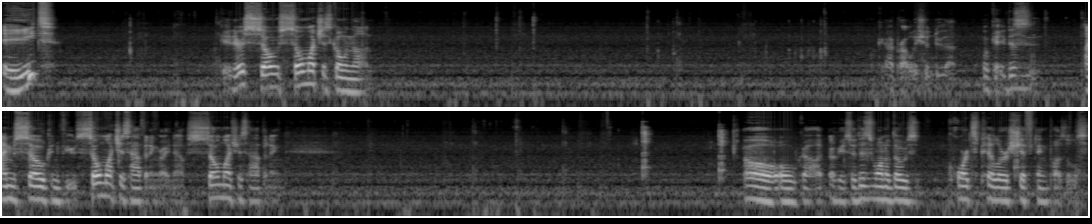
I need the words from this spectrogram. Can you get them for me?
eight? Okay, there's so so much is going on. Shouldn't do that. Okay, this is I'm so confused. So much is happening right now. So much is happening. Oh, oh god. Okay, so this is one of those quartz pillar shifting puzzles.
